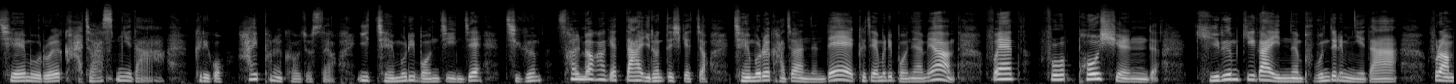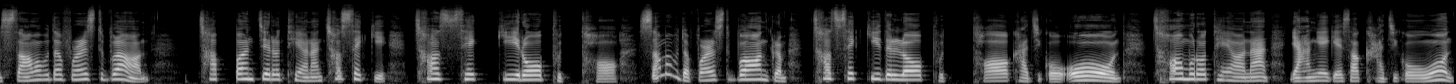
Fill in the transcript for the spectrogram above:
재물을 가져왔습니다. 그리고 하이픈을 그어줬어요. 이 재물이 뭔지 이제 지금 설명하겠다 이런 뜻이겠죠. 재물을 가져왔는데 그 재물이 뭐냐면 fat portioned 기름기가 있는 부분들입니다. From some of the firstborn 첫 번째로 태어난 첫 새끼, 첫 새끼로부터 some of the firstborn 그럼 첫 새끼들로부터 가지고 온 처음으로 태어난 양에게서 가지고 온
